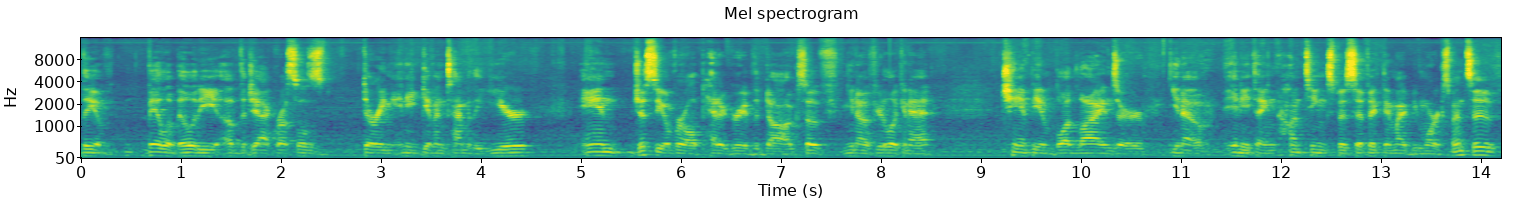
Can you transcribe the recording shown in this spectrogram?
the availability of the Jack Russells during any given time of the year, and just the overall pedigree of the dog. So if you know if you're looking at champion bloodlines or you know anything hunting specific, they might be more expensive.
